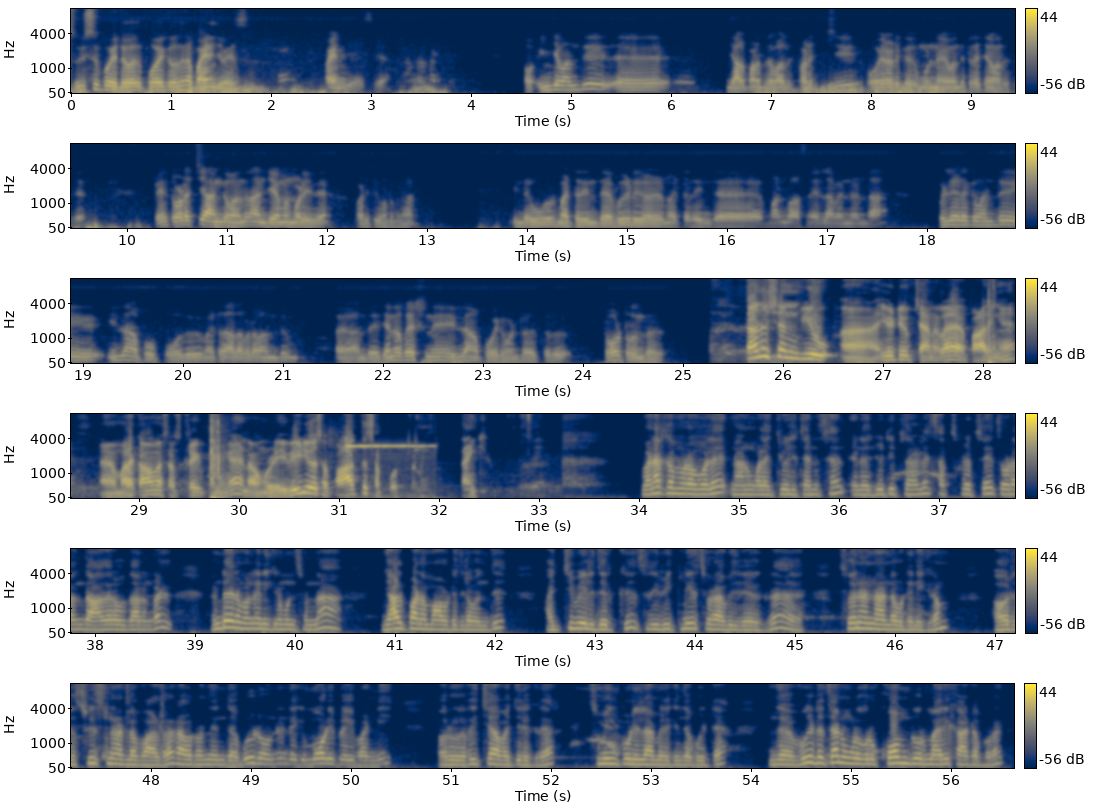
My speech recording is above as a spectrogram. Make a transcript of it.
சுவிஸு போயிட்டு வந்து- போய்க்கு வந்து நான் பதினஞ்சு வயசு. பதினஞ்சு வயசு ஓ இங்கே வந்து யாழ்ப்பாணத்தில் படித்து உயரடுக்கு முன்னே வந்து பிரச்சனை வந்துச்சு. இப்போ தொடர்ச்சி அங்கே வந்து நான் ஜெர்மன் மொழியில் படித்து கொண்டு இருந்தேன் இந்த ஊர் மற்றது இந்த வீடுகள் மற்றது இந்த மண் வாசனை எல்லாம் என்னென்னா பிள்ளைகளுக்கு வந்து இல்லாமல் போக போகுது. மற்றது அதை விட வந்து அந்த ஜெனரேஷனே இல்லாமல் போயிடும்ன்றதுக்கு ஒரு தோற்று இருந்தது. தனுஷன் வியூ யூடியூப் சேனலை பாருங்க. மறக்காமல் சப்ஸ்கிரைப் பண்ணுங்க. and அவங்களுடைய வீடியோஸை பார்த்து சப்போர்ட் பண்ணுங்கள் தேங்க்யூ வணக்கம் உறவுகளே. நான் உங்கள் ஜுவலி தனுசன். எனது யூடியூப் சேனலை சப்ஸ்கிரைப் செய்து தொடர்ந்து ஆதரவு தாருங்கள். இன்றைய நம்ம நிற்கிறோம்னு சொன்னால் யாழ்ப்பாணம் மாவட்டத்தில் வந்து அச்சுவேலி தெற்கு ஸ்ரீ விக்னேஸ்வராபதியில் இருக்கிற சுவனன் ஆண்டவர்கிட்ட நிற்கிறோம். அவர் சுவிஸ் நாட்டில் வாழ்கிறார் அவர் வந்து இந்த வீடு ஒன்று இன்றைக்கு மோடிஃபை பண்ணி அவர் ரிச்சாக வச்சிருக்கிறார். ஸ்விம்மிங் பூல் இல்லாமல் இருக்குது இந்த வீட்டை. இந்த வீட்டை தான் உங்களுக்கு ஒரு கோம் டூர் மாதிரி காட்ட போகிறேன்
